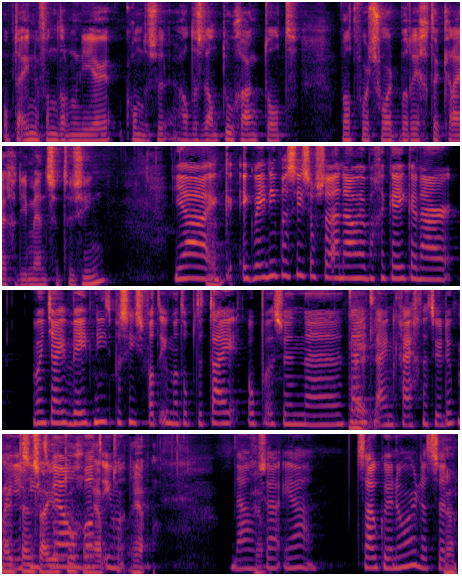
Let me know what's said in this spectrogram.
op de een of andere manier konden ze, hadden ze dan toegang tot wat voor soort berichten krijgen die mensen te zien. Ja, ik, ik weet niet precies of ze nou hebben gekeken naar. Want jij weet niet precies wat iemand op, de tij, op zijn eh, tijdlijn krijgt, natuurlijk. Maar Nee, je ziet je wel wat hebt. iemand. Ja, Nou, Ja. Zou, ja, het zou kunnen hoor, dat ze Ja.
